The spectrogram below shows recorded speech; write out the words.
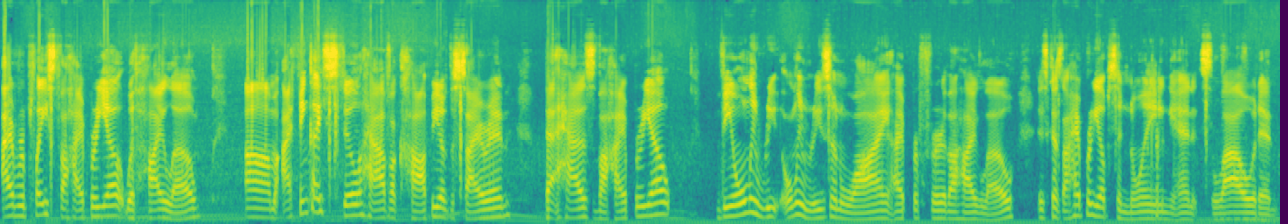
I replaced the hyper yelp with high low um, I think I still have a copy of the Siren that has the hyper yelp. The only re- only reason why I prefer the high low is because the hyper yelp's annoying and it's loud and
